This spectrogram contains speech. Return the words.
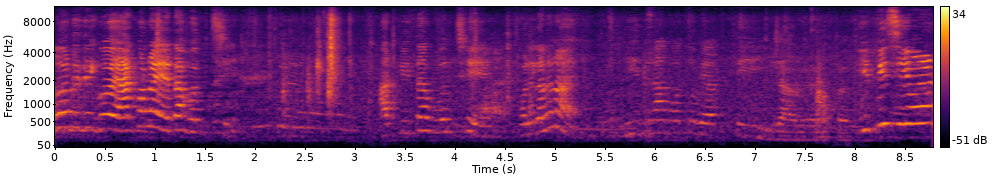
ও দিদি গো, এখনও এটা হচ্ছে। আর পিতা বলছে, বলে গেল না, নিদ্রাগত ব্যক্তি। ইফিসিয়ন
